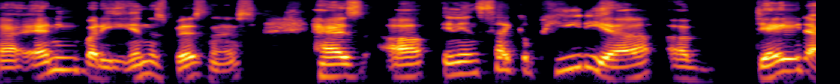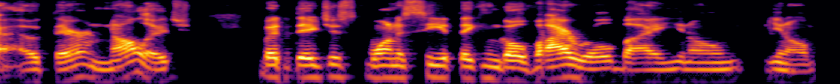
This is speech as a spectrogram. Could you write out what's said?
uh, anybody in this business has uh, an encyclopedia of data out there and knowledge but they just want to see if they can go viral by you know you know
